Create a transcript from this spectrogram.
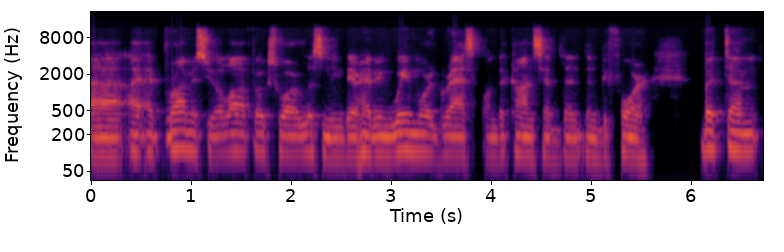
Uh, I, I, promise you, a lot of folks who are listening, they're having way more grasp on the concept than, than before. But um,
